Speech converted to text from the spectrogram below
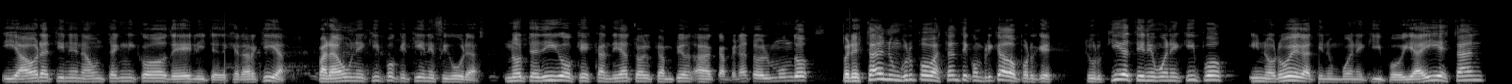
y ahora tienen a un técnico de élite, de jerarquía, para un equipo que tiene figuras. No te digo que es candidato al, campeón, al campeonato del mundo, pero está en un grupo bastante complicado porque Turquía tiene buen equipo y Noruega tiene un buen equipo, y ahí están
